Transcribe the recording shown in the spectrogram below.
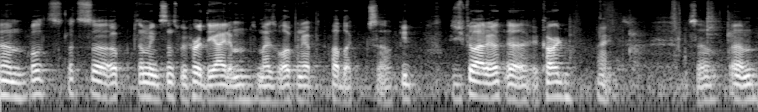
Um, Well, let's, let's, uh, op- I mean, since we've heard the items, might as well open it up to the public. So if you, did you fill out a, a- a card? All right. So, um,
